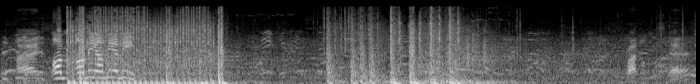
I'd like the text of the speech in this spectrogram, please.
On, on me. On me. On me. Right up the stairs.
